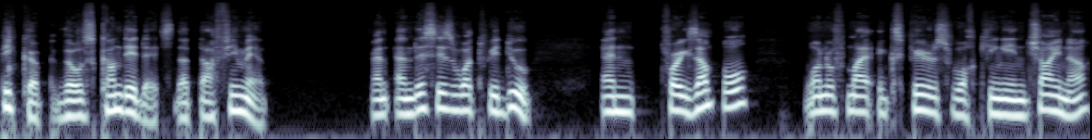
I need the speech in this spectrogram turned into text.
pick up those candidates that are female. And, and this is what we do. And for example, one of my experience working in China,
